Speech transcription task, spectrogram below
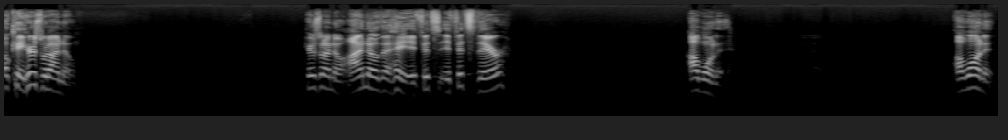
Okay, here's what I know. Here's what I know. I know that hey, if it's if it's there, I want it. I want it.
